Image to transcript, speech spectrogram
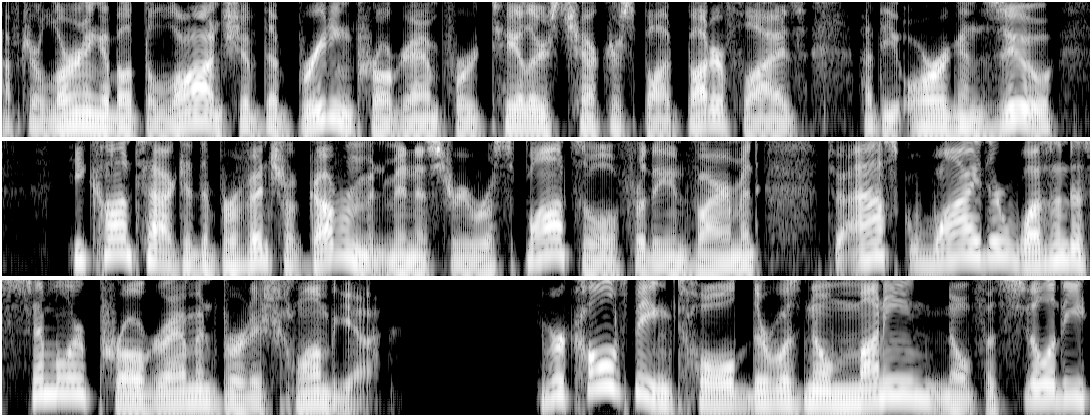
After learning about the launch of the breeding program for Taylor's checker spot butterflies at the Oregon Zoo, he contacted the provincial government ministry responsible for the environment to ask why there wasn't a similar program in British Columbia. He recalls being told there was no money, no facility,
